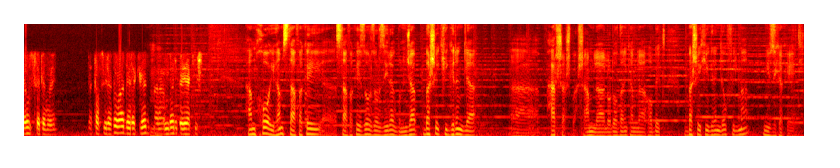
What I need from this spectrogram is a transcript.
لەو سەرەوەی لە تەسویرەکە وا دەرەکەێت بەرامبەر بە یەکیشت هەم خۆی هەم ستافەکەی ستافەکەی زۆر زۆر زیرەک بوون جا بەشێکی گرنگ لە هەر شەش بەش هەم لە لۆدۆدانکەم لە هۆبێت بەشێکی گرنگ لەو فیلمە میوزیکەکەیەتی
